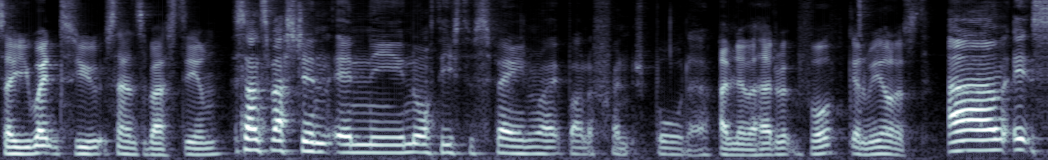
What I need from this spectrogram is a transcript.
so you went to San Sebastian. San Sebastian in the northeast of Spain, right by the French border. I've never heard of it before. Going to be honest. Um, it's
